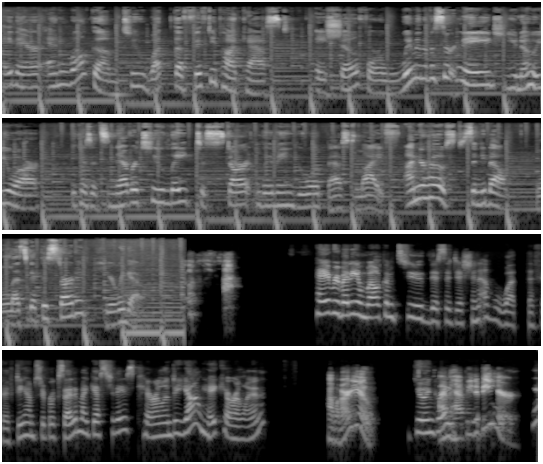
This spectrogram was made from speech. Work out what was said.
Hey there, and welcome to What the 50 podcast, a show for women of a certain age. You know who you are, because it's never too late to start living your best life. I'm your host, Cindy Bell. Let's get this started. Here we go. Hey, everybody, and welcome to this edition of What the 50. I'm super excited. My guest today is Carolyn DeYoung. Hey, Carolyn. How are you? Doing great. I'm happy to be here. Hey,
